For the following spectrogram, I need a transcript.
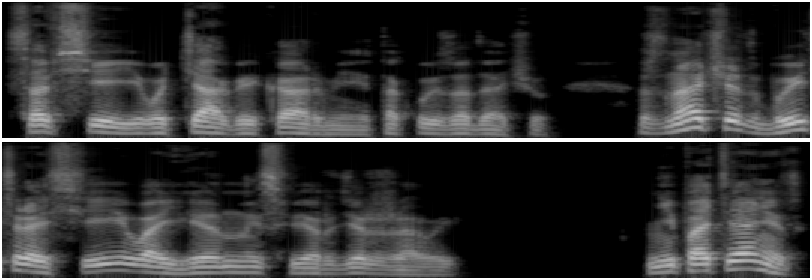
со всей его тягой к армии такую задачу, значит быть Россией военной сверхдержавой. Не потянет,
